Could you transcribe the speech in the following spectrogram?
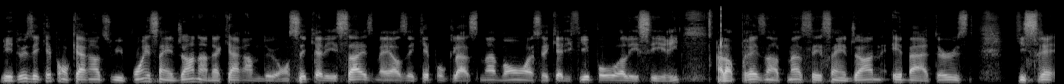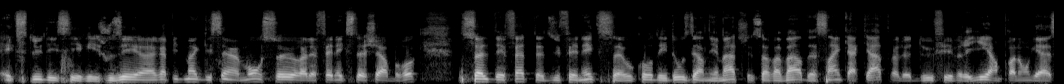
Les deux équipes ont 48 points. Saint-Jean en a 42. On sait que les 16 meilleures équipes au classement vont euh, se qualifier pour les séries. Alors présentement, c'est Saint-Jean et Bathurst qui seraient exclus des séries. Je vous ai euh, rapidement glissé un mot sur le Phoenix de Sherbrooke. Seule défaite du Phoenix euh, au cours des 12 derniers matchs, c'est ce revers de 5 à 4 le 2 février en prolongation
